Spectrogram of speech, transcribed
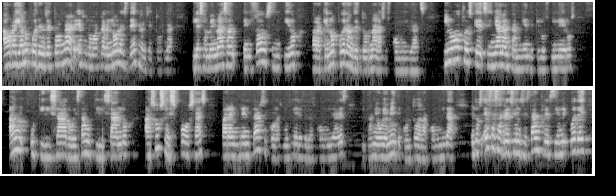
ahora ya no pueden retornar. Eso es lo más grave, no les dejan retornar y les amenazan en todo sentido para que no puedan retornar a sus comunidades. Y lo otro es que señalan también de que los mineros han utilizado, están utilizando a sus esposas para enfrentarse con las mujeres de las comunidades y también obviamente con toda la comunidad. Entonces, estas agresiones están creciendo y puede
